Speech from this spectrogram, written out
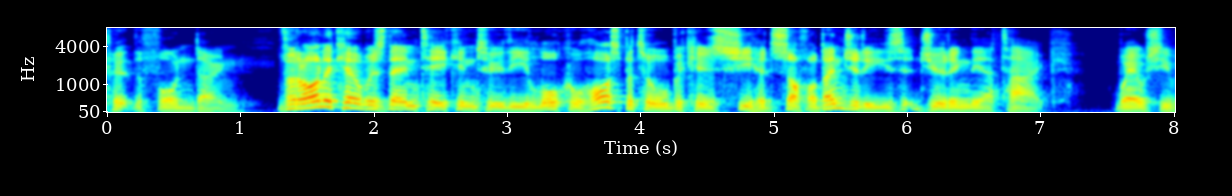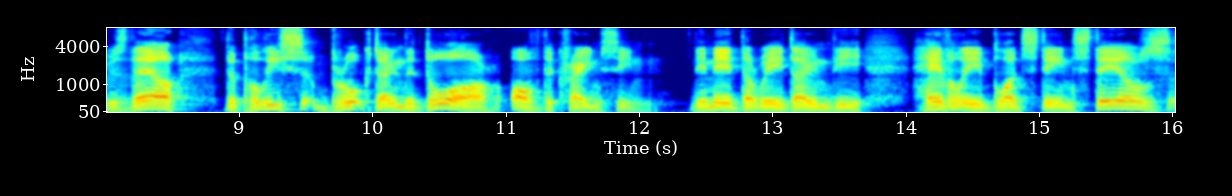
put the phone down. Veronica was then taken to the local hospital because she had suffered injuries during the attack. While she was there, the police broke down the door of the crime scene. They made their way down the heavily blood-stained stairs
